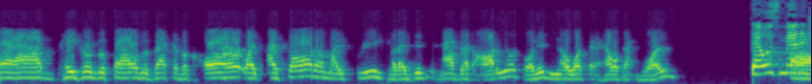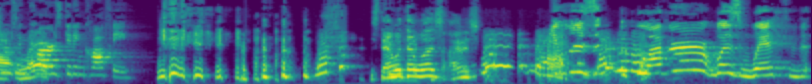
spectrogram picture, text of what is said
tab Pedro Grifol in the back of a car. Like I saw it on my screen, but I didn't have that audio, so I didn't know what the hell that was. that was managers Uh, let- cars getting coffee. What Is that what that was? I was. what is that? It was whoever was with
